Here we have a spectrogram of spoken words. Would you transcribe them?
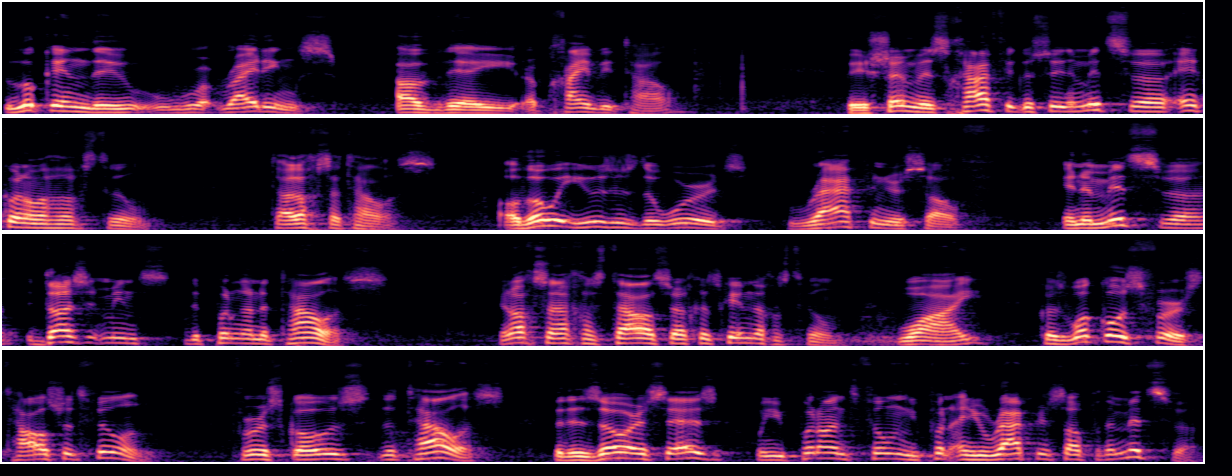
Look in the writings of the Reb Chaim Vital. Although it uses the words wrapping yourself in a mitzvah, it doesn't mean the putting on a talis. Why? Because what goes first? Talis or tefillin? First goes the talis. But the Zohar says when you put on tefillin, you put and you wrap yourself with a mitzvah.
